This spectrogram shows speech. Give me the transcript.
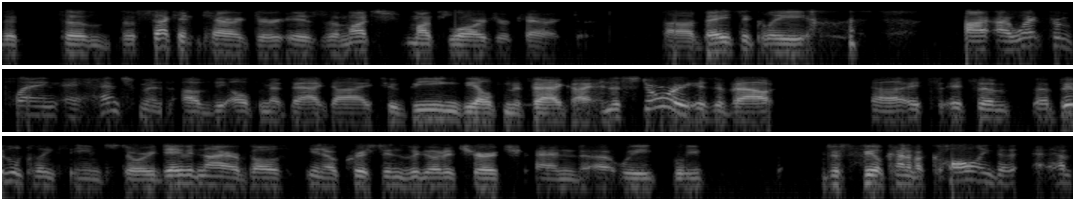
the the, the second character is a much much larger character. Uh, basically, I, I went from playing a henchman of the ultimate bad guy to being the ultimate bad guy, and the story is about. Uh, it's it's a, a biblically themed story. David and I are both you know Christians. We go to church, and uh, we we just feel kind of a calling to have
